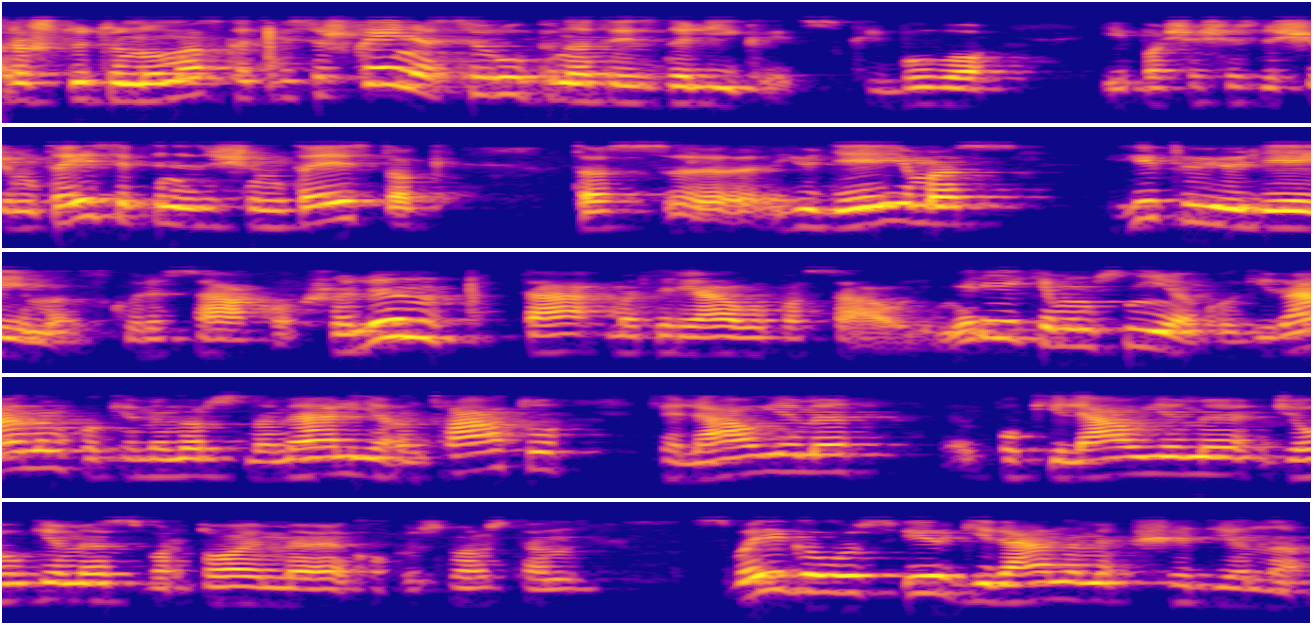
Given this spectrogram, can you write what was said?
kraštutinumas, kad visiškai nesirūpina tais dalykais, kai buvo ypač 60-ais, 70-ais tok, tas e, judėjimas, hipių judėjimas, kuris sako, šalin tą materialų pasaulį. Nereikia mums nieko, gyvenam kokiame nors namelyje ant ratų, keliaujame, pokiliaujame, džiaugiamės, vartojame kokius nors ten svaigalus ir gyvename šią dieną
